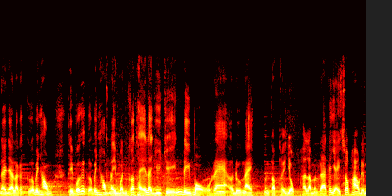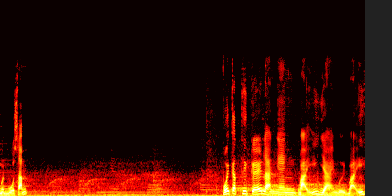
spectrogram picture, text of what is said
Nên là cái cửa bên hông. Thì với cái cửa bên hông này mình có thể là di chuyển đi bộ ra ở đường này. Mình tập thể dục hay là mình ra cái dãy shop house để mình mua sắm. Với cách thiết kế là ngang 7 dài 17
